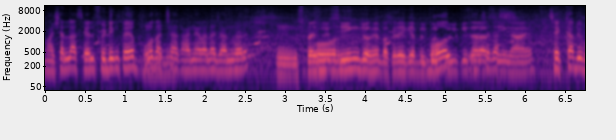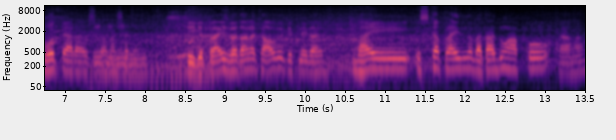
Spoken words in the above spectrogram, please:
माशाल्लाह सेल्फ फीडिंग पे है बहुत अच्छा खाने वाला जानवर है। स्पेशली सींग जो है बकरे के बिल्कुल फुल की तरह सींग आए। सिक्का भी बहुत प्यारा है हम्म, उसका माशाल्लाह। ठीक है प्राइस बताना चाहोगे कितने का है? भाई इसका प्राइस मैं बता दूँ आपको। हाँ हाँ।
